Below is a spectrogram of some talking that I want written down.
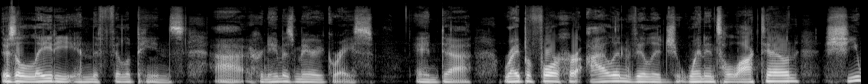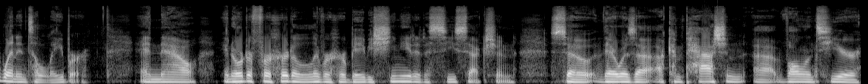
There's a lady in the Philippines. Uh, her name is Mary Grace. And uh, right before her island village went into lockdown, she went into labor. And now, in order for her to deliver her baby, she needed a C section. So there was a, a compassion uh, volunteer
